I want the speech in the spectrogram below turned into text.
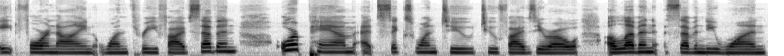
849 1357 or Pam at 612 250 1171.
